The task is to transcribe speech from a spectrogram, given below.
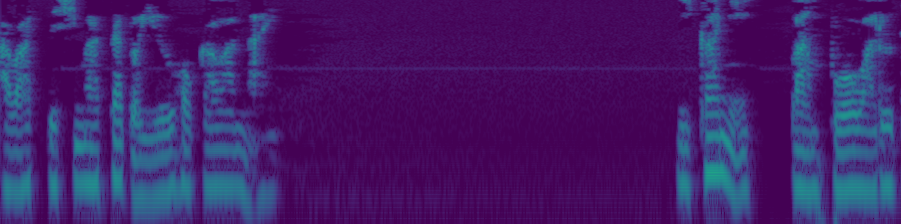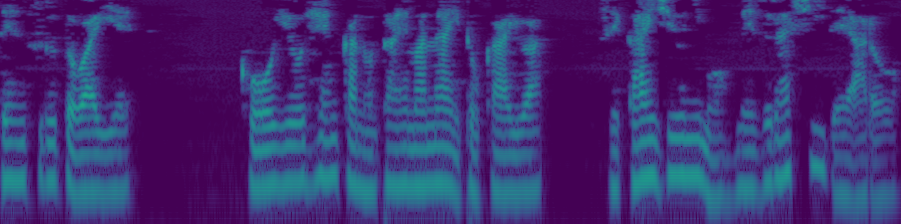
変わってしまったというほかはない。いかに万法は流転するとはいえ、こういう変化の絶え間ない都会は世界中にも珍しいであろ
